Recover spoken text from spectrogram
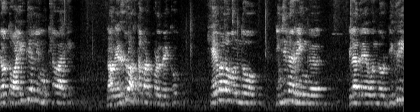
ಇವತ್ತು ಐ ಟಿಯಲ್ಲಿ ಮುಖ್ಯವಾಗಿ ನಾವೆಲ್ಲರೂ ಅರ್ಥ ಮಾಡ್ಕೊಳ್ಬೇಕು. ಕೇವಲ ಒಂದು ಇಂಜಿನಿಯರಿಂಗ್ ಇಲ್ಲದ್ರೆ ಒಂದು ಡಿಗ್ರಿ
